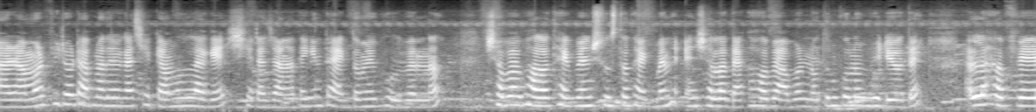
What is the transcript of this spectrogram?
আর আমার ভিডিওটা আপনাদের কাছে কেমন লাগে সেটা জানাতে কিন্তু একদমই ভুলবেন না। সবাই ভালো থাকবেন সুস্থ থাকবেন। ইনশাল্লাহ দেখা হবে আবার নতুন কোনো ভিডিওতে। আল্লাহ হাফেজ।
